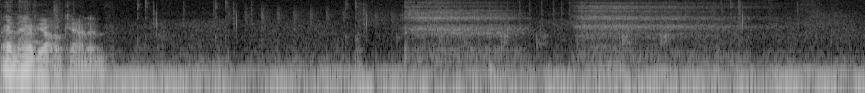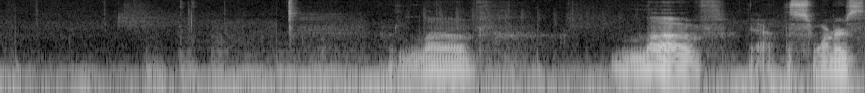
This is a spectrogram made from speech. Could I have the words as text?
and the heavy autocannon. Love, yeah, the swarmers.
